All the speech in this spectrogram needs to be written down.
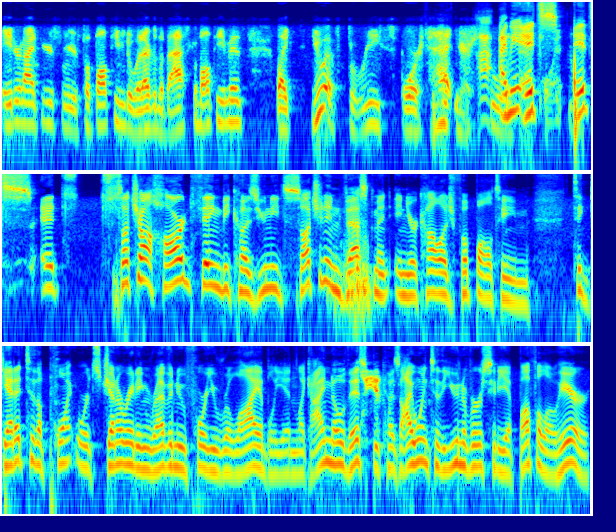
eight or nine figures from your football team to whatever the basketball team is, like you have three sports at your school. I mean, it's point. it's it's such a hard thing because you need such an investment in your college football team to get it to the point where it's generating revenue for you reliably. And like I know this because I went to the university at Buffalo here,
